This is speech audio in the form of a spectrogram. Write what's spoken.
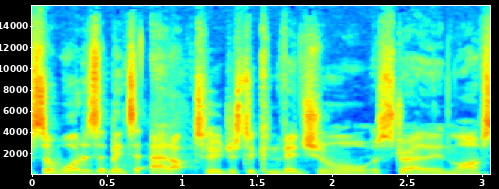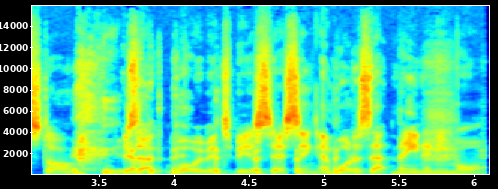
So, what is it meant to add up to? Just a conventional Australian lifestyle? Is that what we're meant to be assessing? And what does that mean anymore?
